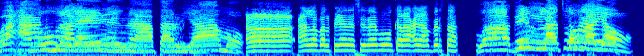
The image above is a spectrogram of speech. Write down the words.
Waxaan u malaynaynaa faryaamo. Alla bal fiiri sidee buu u garaacayaa birta? Waa bir la tumayo.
